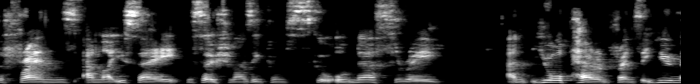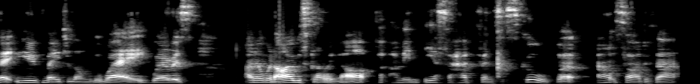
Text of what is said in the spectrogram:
the friends and, like you say, the socializing from school or nursery and your parent friends that you made, you've made along the way. Whereas I know when I was growing up, I mean, yes, I had friends at school, but outside of that,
